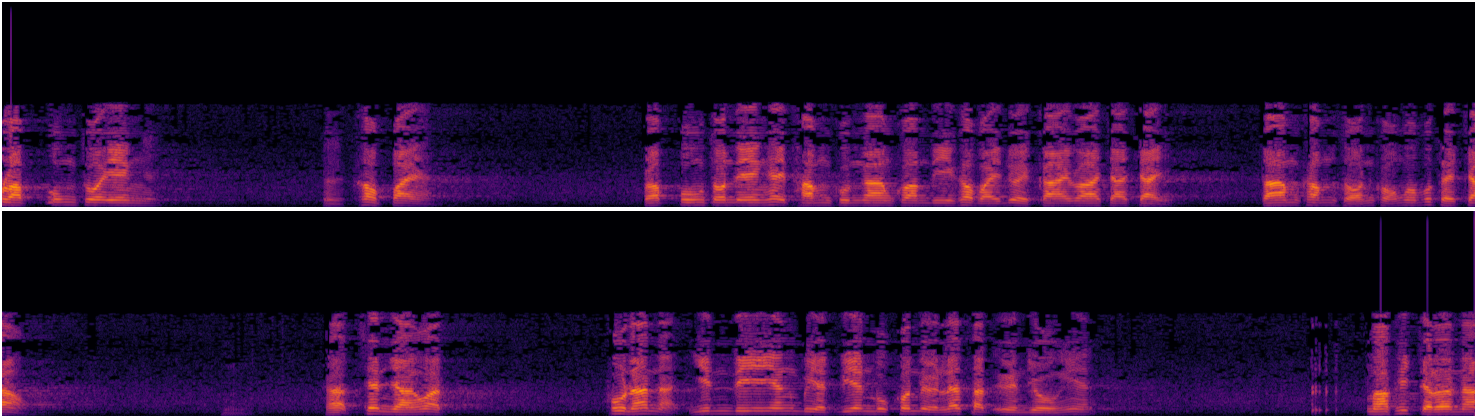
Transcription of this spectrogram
ปรับปรุงตัวเองเข้าไป ปรับปรุงตนเองให้ทำคุณงามความดีเข้าไปด้วยกายวาจาใจ ตามคำสอนของพระพุทธเจ้าเช่นอย่างว่าผู้นั้นน่ะ ยินดียังเบียดเบียนบุคคลอื่น และสัตว์อื่นอยู่เงี้ยมาพิจารณา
